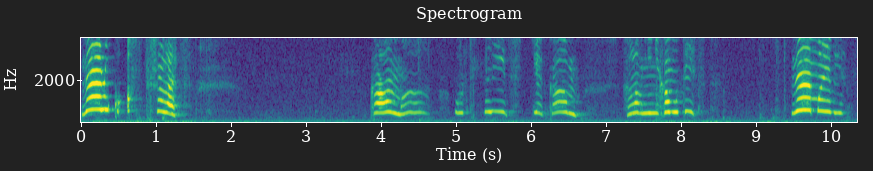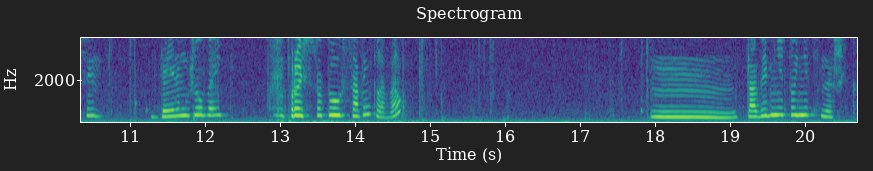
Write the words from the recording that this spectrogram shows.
Ne, Luku, ostřelec! Kam? Utíct někam. Hlavně někam utíct. Ne, moje věci. Kde jen můžou být? Pro jistotu saving level? Hmm, tady mě to nic neříká.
